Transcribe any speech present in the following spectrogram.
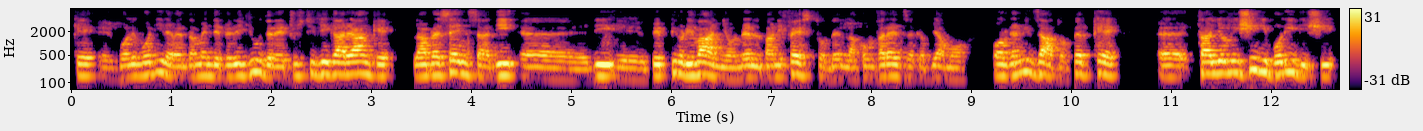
che eh, volevo dire eventualmente per richiudere, giustificare anche la presenza di, eh, di eh, Peppino Rivagno nel manifesto della conferenza che abbiamo organizzato, perché eh, tra gli omicidi politici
